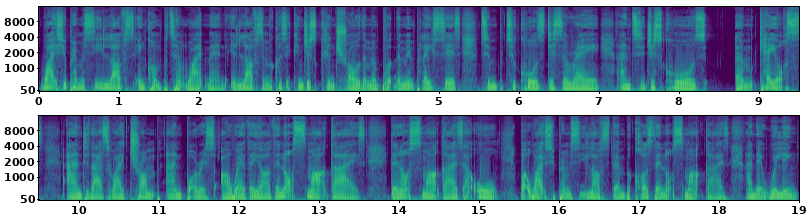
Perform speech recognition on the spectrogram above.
white supremacy loves incompetent white men. It loves them because it can just control them and put them in places to to cause disarray and to just cause um, chaos. And that's why Trump and Boris are where they are. They're not smart guys. They're not smart guys at all. But white supremacy loves them because they're not smart guys and they're willing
